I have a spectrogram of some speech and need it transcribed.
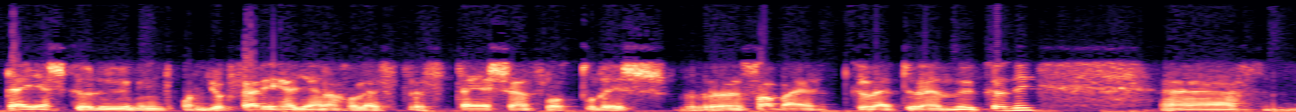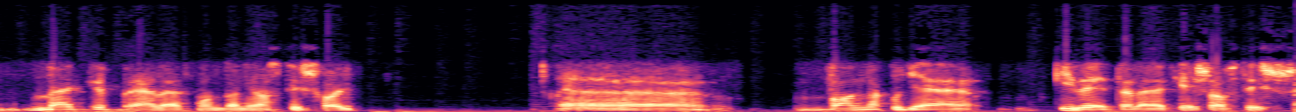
teljes körül, mint mondjuk Ferihegyen, ahol ez, ez teljesen flottul és szabály követően működik. Meg el lehet mondani azt is, hogy vannak ugye kivételek, és azt is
